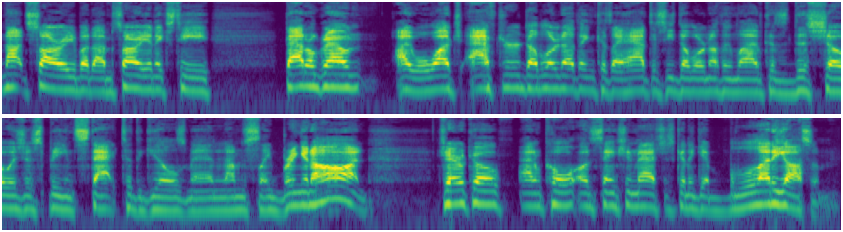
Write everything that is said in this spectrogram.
not sorry, but I'm sorry NXT Battleground. I will watch after Double or Nothing because I have to see Double or Nothing live because this show is just being stacked to the gills, man. And I'm just like, bring it on. Jericho, Adam Cole, unsanctioned match is going to get bloody awesome.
